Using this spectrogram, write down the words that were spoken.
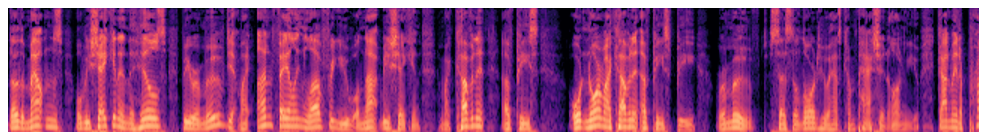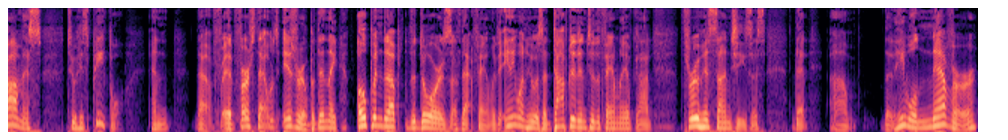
Though the mountains will be shaken and the hills be removed, yet my unfailing love for you will not be shaken, and my covenant of peace, or nor my covenant of peace be removed, says the Lord who has compassion on you. God made a promise to his people, and that at first that was Israel, but then they opened up the doors of that family to anyone who was adopted into the family of God through his son Jesus, that um, that he will never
